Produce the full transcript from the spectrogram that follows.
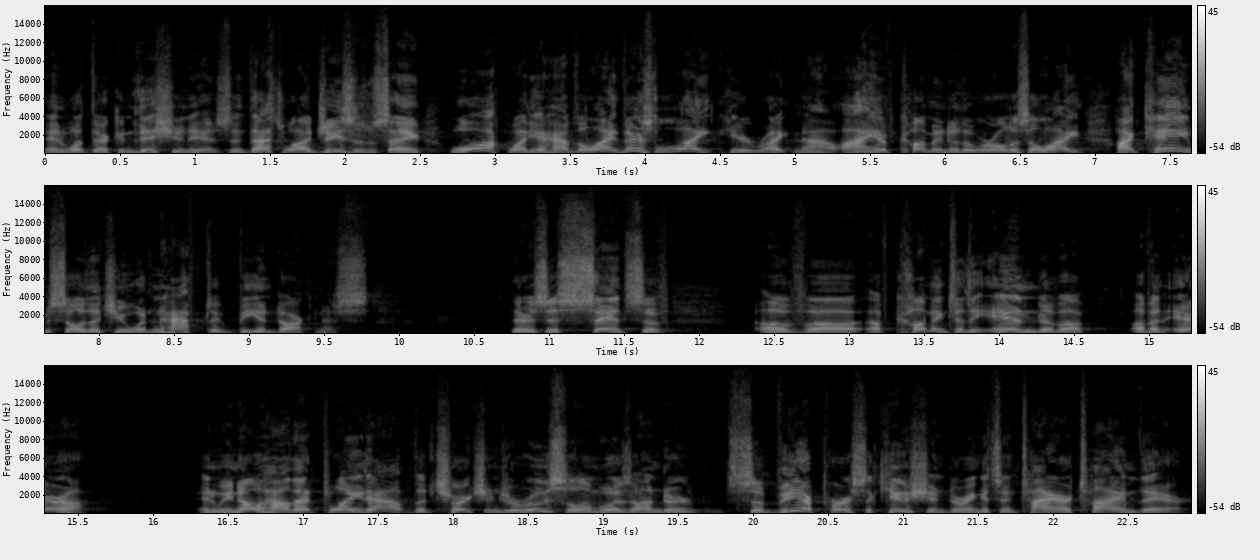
and what their condition is. And that's why Jesus was saying, Walk while you have the light. There's light here right now. I have come into the world as a light. I came so that you wouldn't have to be in darkness. There's this sense of, of, uh, of coming to the end of, a, of an era. And we know how that played out. The church in Jerusalem was under severe persecution during its entire time there.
